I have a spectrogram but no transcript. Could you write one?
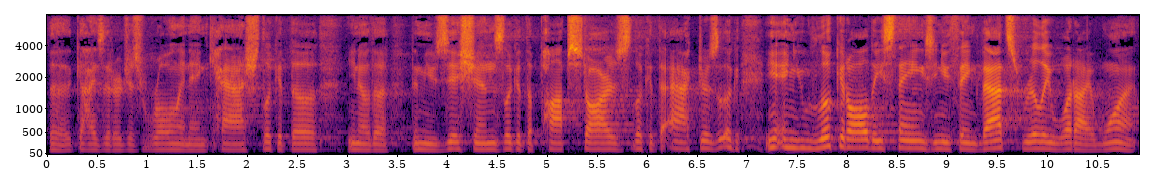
the guys that are just rolling in cash, look at the, you know, the, the musicians, look at the pop stars, look at the actors, look, and you look at all these things and you think, that's really what I want.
